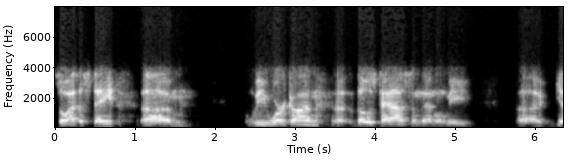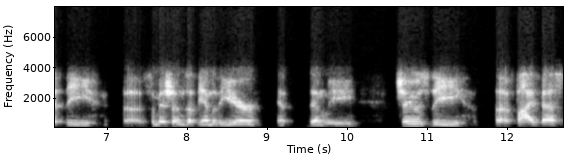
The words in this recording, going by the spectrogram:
so at the state, um, we work on uh, those tasks, and then when we uh, get the uh, submissions at the end of the year, eh, then we choose the five best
